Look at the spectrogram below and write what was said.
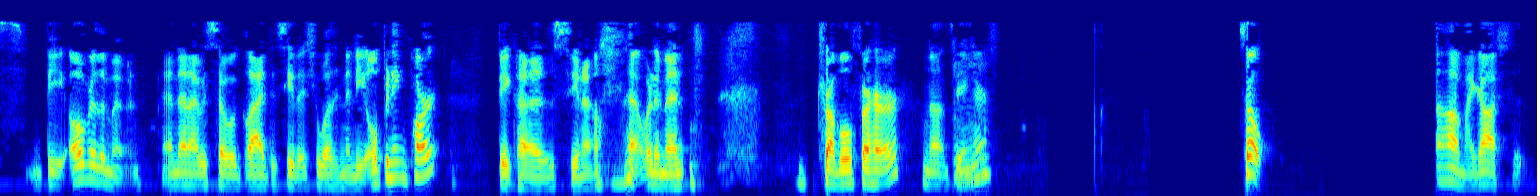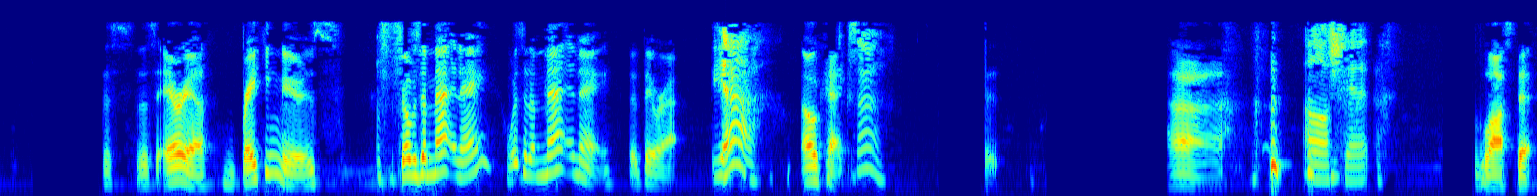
be over the moon, and then I was so glad to see that she wasn't in the opening part because you know that would have meant trouble for her not seeing her. So, oh my gosh, this this area breaking news. So it was a matinee. Was it a matinee that they were at? Yeah, Okay. so. Ah. Oh shit. Lost it.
